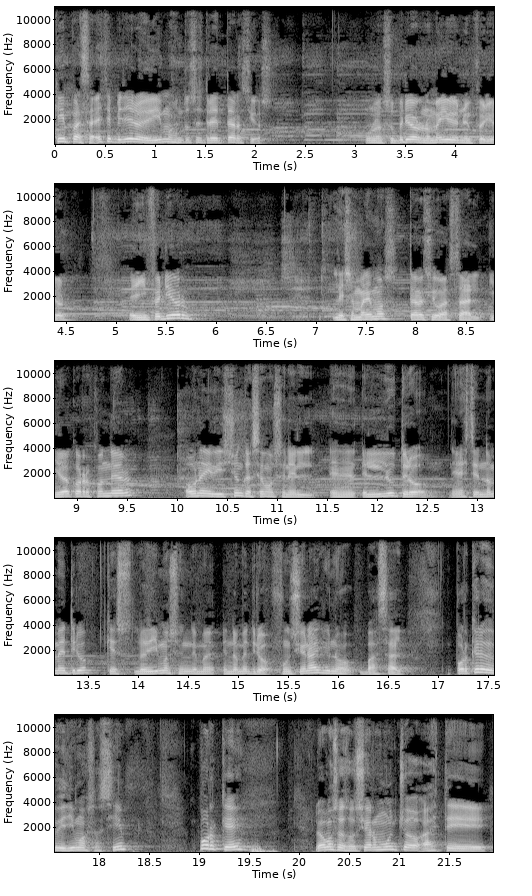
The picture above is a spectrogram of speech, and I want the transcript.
¿Qué pasa? Este epitelio lo dividimos entonces en tres tercios. Uno superior, uno medio y uno inferior. El inferior le llamaremos tercio basal y va a corresponder a una división que hacemos en el, en el- útero, en este endometrio, que es, lo dividimos en endometrio funcional y uno basal. ¿Por qué lo dividimos así? Porque lo vamos a asociar mucho a este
